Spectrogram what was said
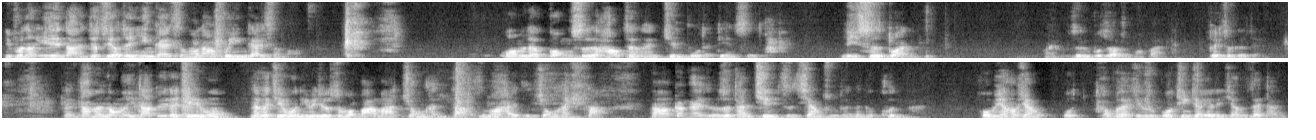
你不能一天到晚就只有人应该什么，然后不应该什么。我们的公视号称很进步的电视台，李世端，哎，我真的不知道怎么办，对这个人。但他们弄了一大堆的节目，那个节目里面就是什么爸妈囧很大，什么孩子囧很大，然后刚开始是谈亲子相处的那个困难，后面好像我搞不太清楚，不过听起来有点像是在谈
